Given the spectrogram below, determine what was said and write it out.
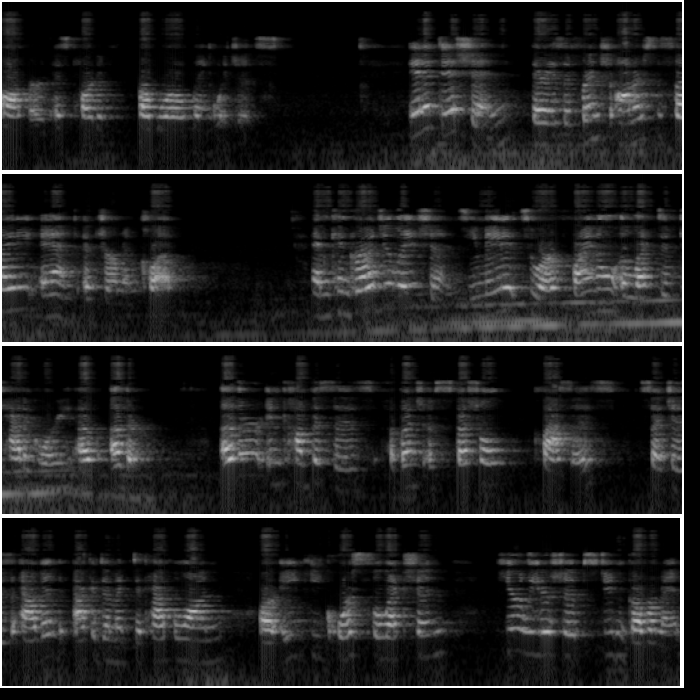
offered as part of our world languages. In addition, there is a French Honor Society and a German club. And congratulations, you made it to our final elective category of Other. Other encompasses a bunch of special classes, such as AVID Academic Decathlon, our AP course selection, peer leadership, student government,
